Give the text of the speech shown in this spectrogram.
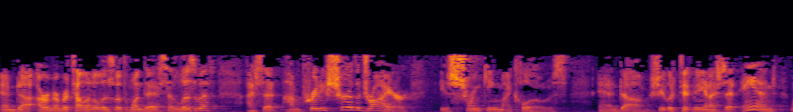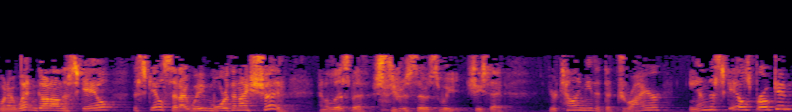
And uh, I remember telling Elizabeth one day, I said, Elizabeth, I said, I'm pretty sure the dryer is shrinking my clothes. And um, she looked at me and I said, and when I went and got on the scale, the scale said I weighed more than I should. And Elizabeth, she was so sweet. She said, You're telling me that the dryer and the scale's broken?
